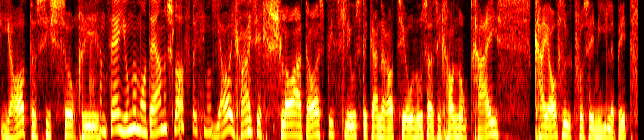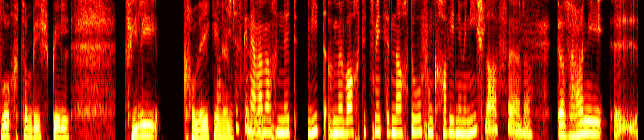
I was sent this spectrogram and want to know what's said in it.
ja, das ist so ein bisschen... ein sehr junger, moderner Schlafrhythmus. Ja, ich weiß, ich schlage auch da ein bisschen aus der Generation aus. Also ich habe noch kein, kein Anflug von senilen Bettflucht zum Beispiel. Viele Kolleginnen. Was ist das genau, wenn man nicht weiter, man wacht jetzt mit der Nacht auf und kann wie nicht mehr einschlafen, oder? Das habe ich äh,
